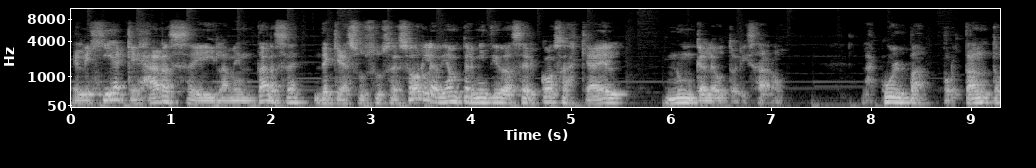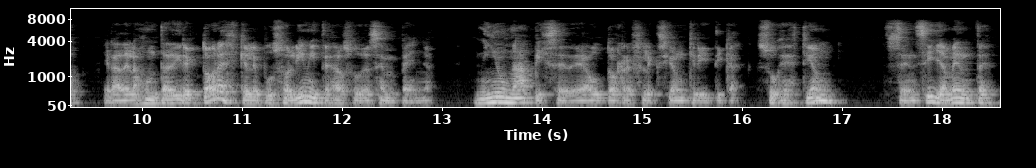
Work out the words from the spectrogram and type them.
elegía quejarse y lamentarse de que a su sucesor le habían permitido hacer cosas que a él nunca le autorizaron. La culpa, por tanto, era de la junta de directores que le puso límites a su desempeño. Ni un ápice de autorreflexión crítica. Su gestión, sencillamente,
